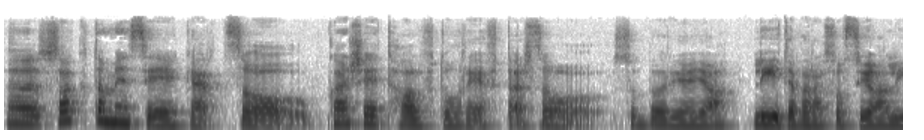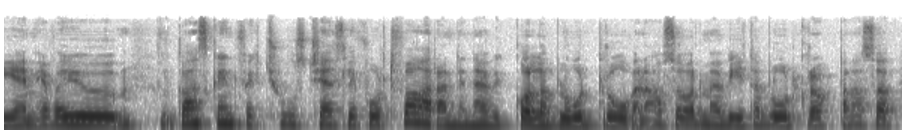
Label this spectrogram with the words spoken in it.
Eh, sakta men säkert, så kanske ett halvt år efter så, så började jag lite vara social igen. Jag var ju ganska infektionskänslig fortfarande när vi kollade blodproverna och såg de här vita blodkropparna så att,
